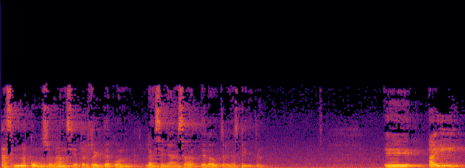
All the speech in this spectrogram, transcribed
hace una consonancia perfecta con la enseñanza de la doctrina espírita. Eh, hay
